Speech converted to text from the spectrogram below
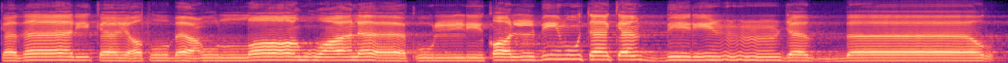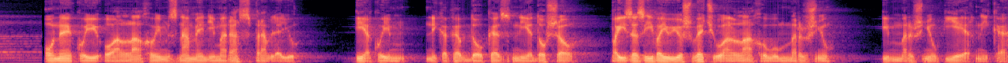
كذلك يطبع الله على كل قلب متكبر جبار. One koji o Allahovim znamenjima raspravljaju, iako im nikakav dokaz nije došao, pa izazivaju još veću Allahovu mržnju i mržnju vjernika.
